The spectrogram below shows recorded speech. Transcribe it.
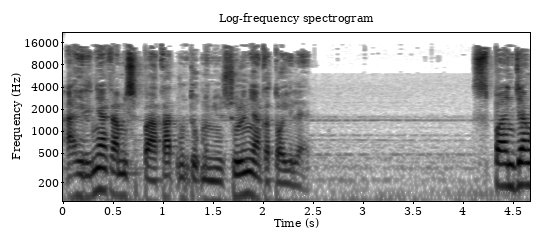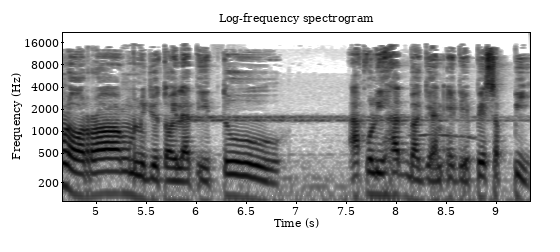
Akhirnya kami sepakat untuk menyusulnya ke toilet. Sepanjang lorong menuju toilet itu Aku lihat bagian EDP sepi.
